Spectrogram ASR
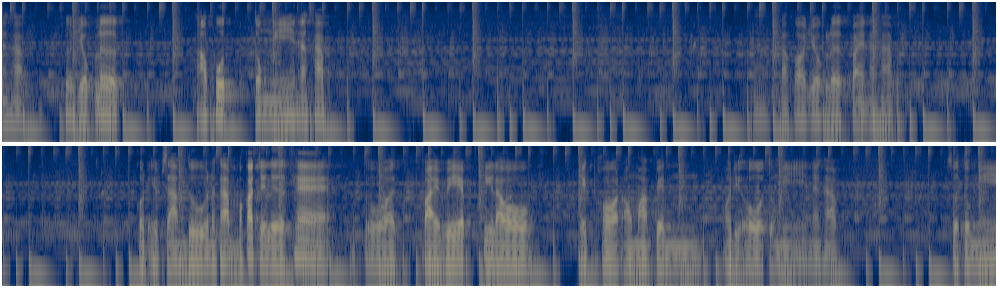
นะครับ เพื่อยกเลิก output ตรงนี้นะครับ แล้วก็ยกเลิกไปนะครับ กด F3 ดูนะครับ มันก็จะเหลือแค่ตัวไฟล์เวฟที่เรา Export ออกมาเป็น Audio ตรงนี้นะครับ ส่วนตรงนี้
